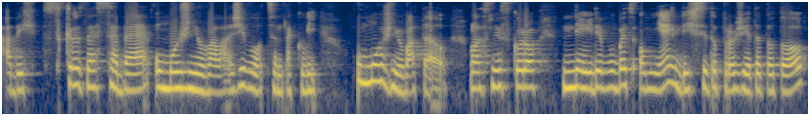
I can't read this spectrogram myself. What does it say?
abych skrze sebe umožňovala život. Jsem takový umožňovatel. Vlastně skoro nejde vůbec o mě, když si to prožijete toto,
